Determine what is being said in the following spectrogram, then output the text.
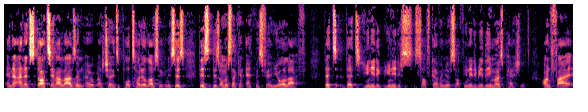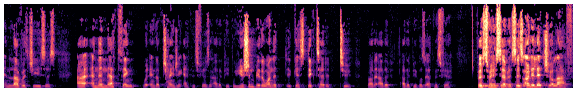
And, and it starts in our lives. And uh, I was chatting to Paul Todiel last week, and he says there's, there's almost like an atmosphere in your life that, that you need to, you need to self govern yourself. You need to be the most passionate, on fire, in love with Jesus. Uh, and then that thing will end up changing atmospheres in other people. You shouldn't be the one that gets dictated to by the other, other people's atmosphere. Verse 27, it says, Only let your life,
